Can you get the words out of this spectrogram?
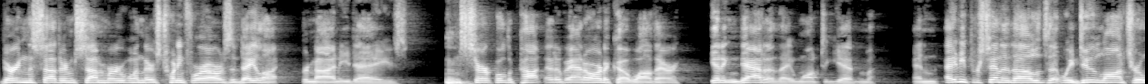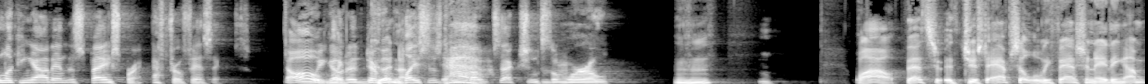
during the southern summer when there's 24 hours of daylight for 90 days and circle the continent of Antarctica while they're getting data they want to get. And 80% of those that we do launch are looking out into space for astrophysics. Oh, we go to different goodness. places, yeah. remote sections of the world. Mm-hmm. Wow, that's it's just absolutely fascinating. I'm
